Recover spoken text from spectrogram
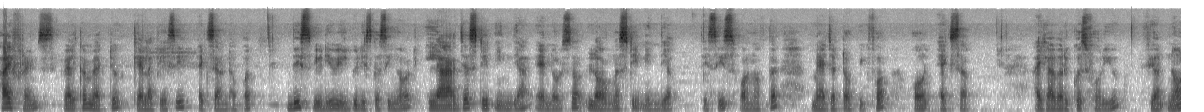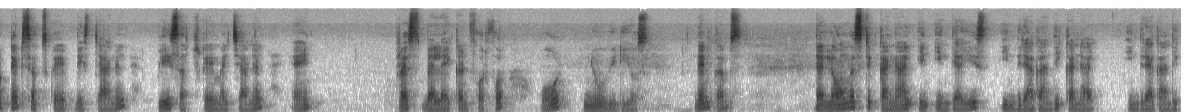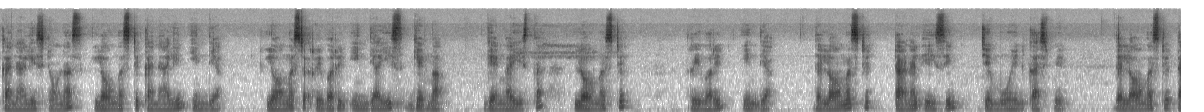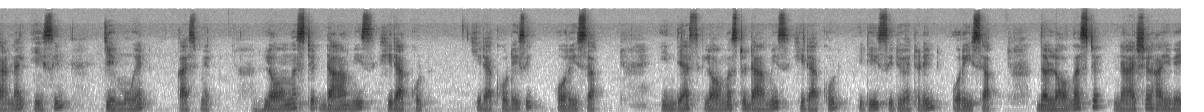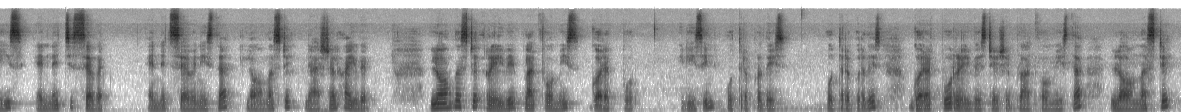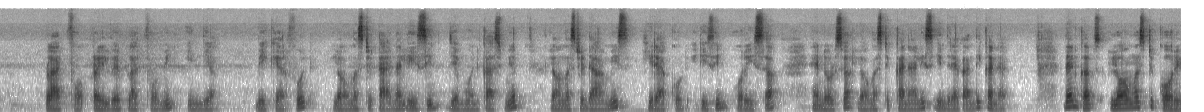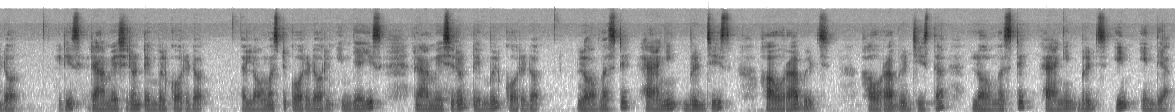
Hi friends, welcome back to Kerala PSC Exam Topper. This video will be discussing about largest in India and also longest in India. This is one of the major topic for all exam. I have a request for you. If you are not yet subscribed this channel, please subscribe my channel and press bell icon for for all new videos. Then comes the longest canal in India is Indira Gandhi Canal. Indira Gandhi Canal is known as longest canal in India. Longest river in India is Ganga. Ganga is the longest river in India. The longest tunnel is in Jammu and Kashmir. The longest tunnel is in Jammu and Kashmir. Longest dam is Hirakud. Hirakud is in Orissa. India's longest dam is Hirakud. It is situated in Orissa. The longest national highway is NH7. NH7 is the longest national highway. Longest railway platform is Gorakhpur. It is in Uttar Pradesh. Uttar Pradesh Gorakhpur railway station platform is the longest platform railway platform in India. Be careful. Longest tunnel is in Jammu and Kashmir. Longest dam is Hirakud. It is in Orissa. And also longest canal is Indira Gandhi Canal. Then comes longest corridor. It is Rameshwaram Temple Corridor. The longest corridor in India is Rameshwaram Temple Corridor. Longest hanging bridge is Howrah Bridge. Howrah Bridge is the longest hanging bridge in India.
